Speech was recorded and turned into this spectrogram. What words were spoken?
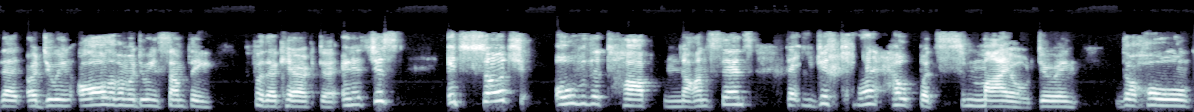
that are doing all of them are doing something for their character, and it's just it's such over the top nonsense that you just can't help but smile during the whole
